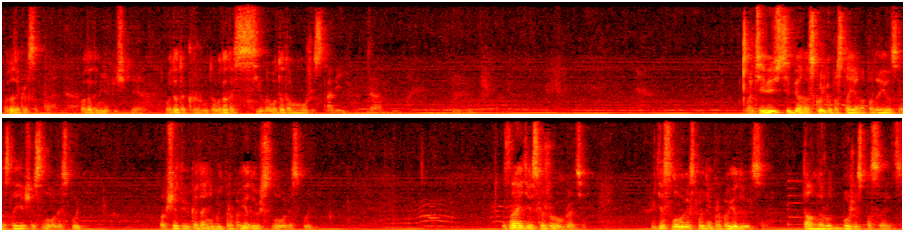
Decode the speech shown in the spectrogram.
Вот это красота. Вот это меня впечатляет. Вот это круто, вот это сила, вот это мужество. Аминь. Да. В себя, насколько постоянно подается настоящее Слово Господне. Вообще ты когда-нибудь проповедуешь Слово Господне? Знаете, я скажу вам, братья, где Слово Господне проповедуется, там народ Божий спасается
